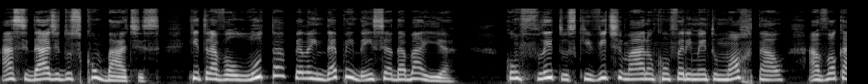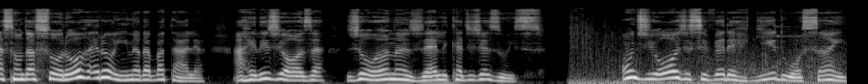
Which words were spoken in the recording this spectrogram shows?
à cidade dos combates, que travou luta pela independência da Bahia. Conflitos que vitimaram com ferimento mortal a vocação da soror heroína da batalha, a religiosa Joana Angélica de Jesus. Onde hoje se vê erguido o Ossan,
